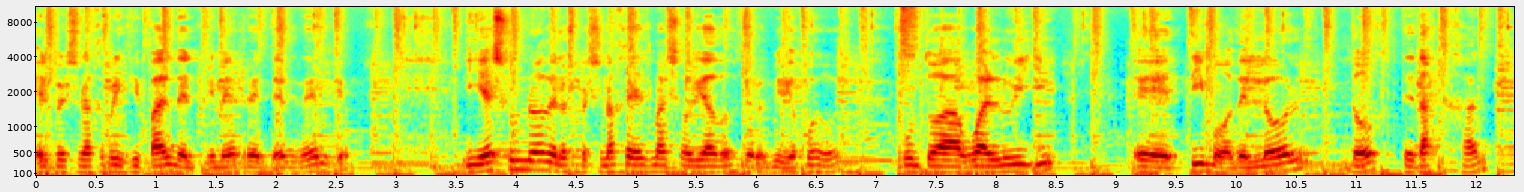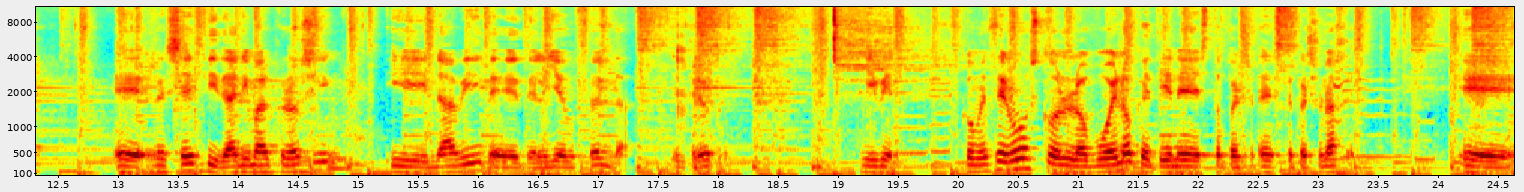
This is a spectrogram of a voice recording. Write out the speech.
el personaje principal del primer Red Dead Redemption. Y es uno de los personajes más odiados de los videojuegos, junto a Waluigi, eh, Timo de LOL, Dog de Duck Hunt, eh, de Animal Crossing y Navi de, The Legend of Zelda, entre otros. Y bien, comencemos con lo bueno que tiene este personaje. Eh,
